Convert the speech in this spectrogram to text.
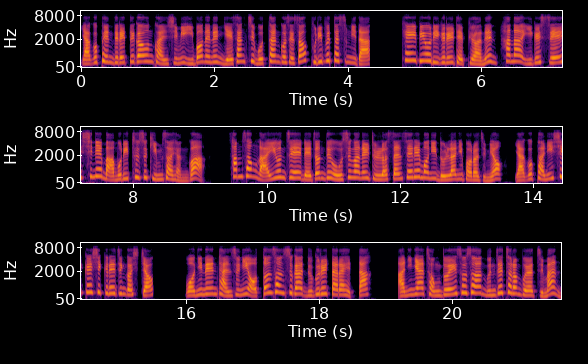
야구 팬들의 뜨거운 관심이 이번에는 예상치 못한 곳에서 불이 붙었습니다. KBO 리그를 대표하는 하나 이글스의 신의 마무리 투수 김서현과 삼성 라이온즈의 레전드 오승환을 둘러싼 세레머니 논란이 벌어지며 야구판이 시끌시끌해진 것이죠. 원인은 단순히 어떤 선수가 누구를 따라 했다 아니냐 정도의 소소한 문제처럼 보였지만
